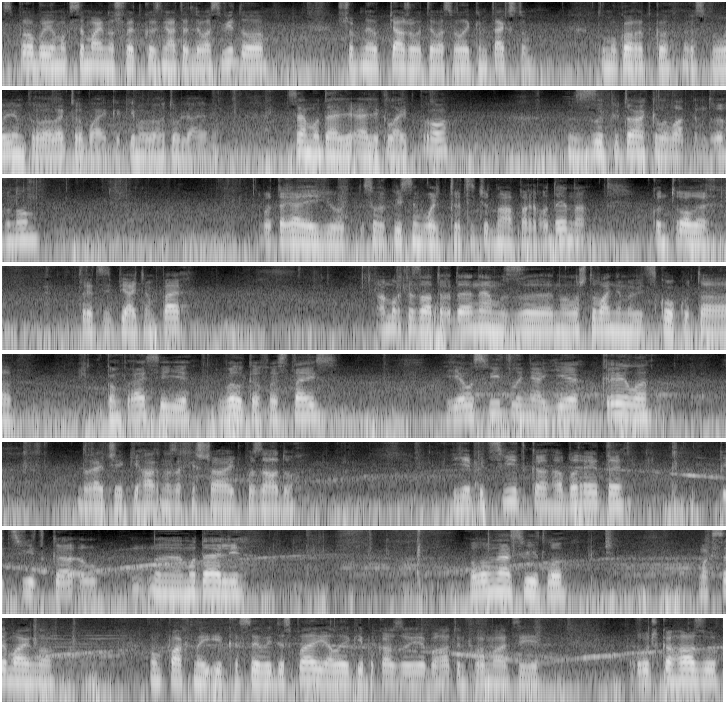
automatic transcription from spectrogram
Спробую максимально швидко зняти для вас відео, щоб не обтяжувати вас великим текстом. Тому коротко розповім про електробайк, який ми виготовляємо. Це модель Elic Light Pro з 1,5 кВт двигуном, батареєю 48 вольт 31 Ах, контролер 35 А, амортизатор DNM з налаштуваннями відскоку та компресії, вилка Festace, є освітлення, є крила, до речі, які гарно захищають позаду. Є підсвітка, габарити, підсвітка е, моделі. Головне світло. Максимально компактний і красивий дисплей, але який показує багато інформації. Ручка газу,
